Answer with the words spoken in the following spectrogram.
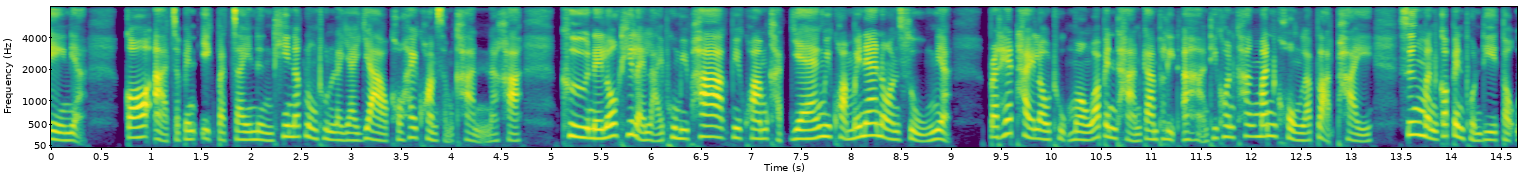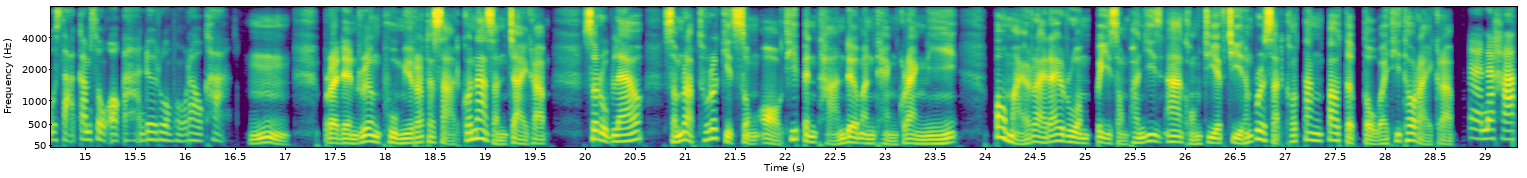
เองเนี่ยก็อาจจะเป็นอีกปัจจัยหนึ่งที่นักลงทุนระยะยาวเขาให้ความสำคัญนะคะ คือในโลกที่หลาย ๆ ภูมิภาค มีความขัดแย้ง มีความไม่แน่นอนสูงเนี่ย ประเทศไทยเราถูกมองว่าเป็นฐานการผลิตอาหารที่ค่อนข้างมั่นคงและปลอดภัย ซึ่งมันก็เป็นผลดีต่ออุตสาหกรรมส่งออกอาหารโดยรวมของเราค่ะ อืม ประเด็นเรื่องภูมิรัฐศาสตร์ก็น่าสนใจครับ สรุปแล้วสำหรับธุรกิจส่งออกที่เป็นฐานเดิมอันแข็งแกร่งนี้ เป้าหมายรายได้รวมปี 2025 ของ GFG ทั้งบริษัทเขาตั้งเป้าเติบโตไว้ที่เท่าไหร่ครับอ่านะคะ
